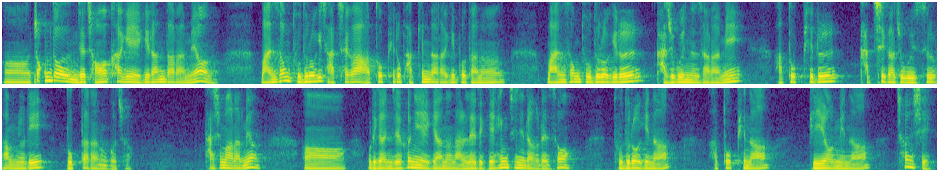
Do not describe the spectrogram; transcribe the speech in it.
어, 조금 더 이제 정확하게 얘기를 한다라면 만성 두드러기 자체가 아토피로 바뀐다라기보다는 만성 두드러기를 가지고 있는 사람이 아토피를 같이 가지고 있을 확률이 높다라는 거죠. 다시 말하면 어, 우리가 이제 흔히 얘기하는 알레르기 행진이라 그래서 두드러기나 아토피나 비염이나 천식,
